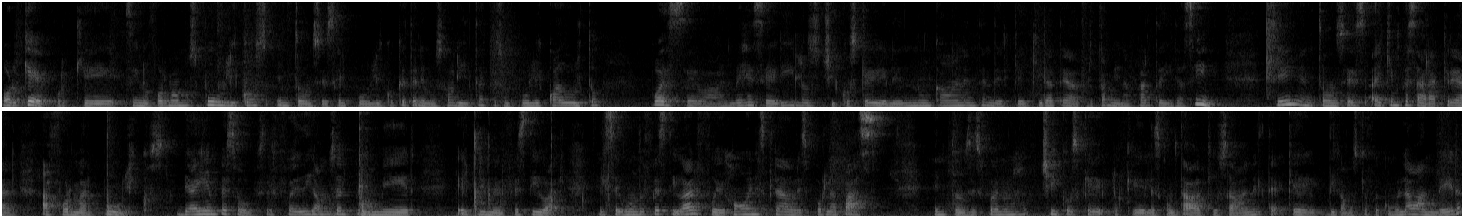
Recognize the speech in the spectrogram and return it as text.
¿Por qué? Porque si no formamos públicos, entonces el público que tenemos ahorita, que es un público adulto, pues se va a envejecer y los chicos que vienen nunca van a entender que hay que ir a teatro también aparte de ir a cine. ¿Sí? Entonces hay que empezar a crear, a formar públicos. De ahí empezó, ese fue digamos el primer, el primer festival. El segundo festival fue Jóvenes Creadores por la Paz. Entonces fueron chicos que, lo que les contaba, que usaban el, que digamos que fue como la bandera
